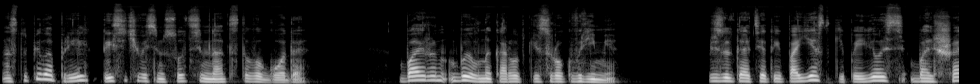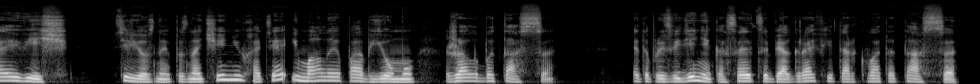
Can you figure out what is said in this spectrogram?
Наступил апрель 1817 года. Байрон был на короткий срок в Риме. В результате этой поездки появилась большая вещь, серьезная по значению, хотя и малая по объему, жалоба Тасса. Это произведение касается биографии Тарквата Тасса,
